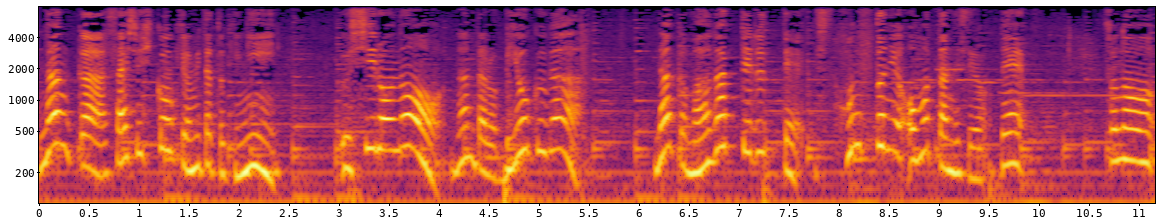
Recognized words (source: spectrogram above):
なんか最初飛行機を見た時に後ろのなんだろう尾翼がなんか曲がってるって本当に思ったんですよ。でその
